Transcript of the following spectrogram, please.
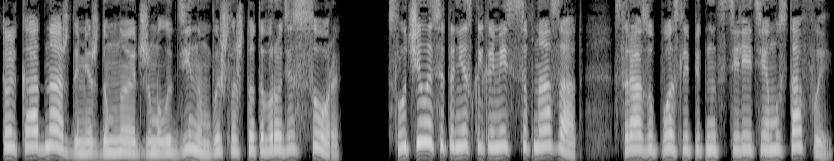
Только однажды между мной и Джамалудином вышло что-то вроде ссоры. Случилось это несколько месяцев назад, сразу после пятнадцатилетия Мустафы.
